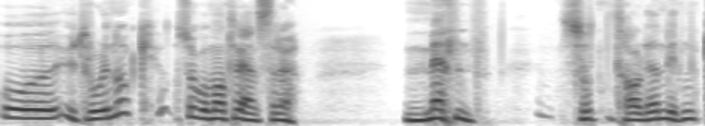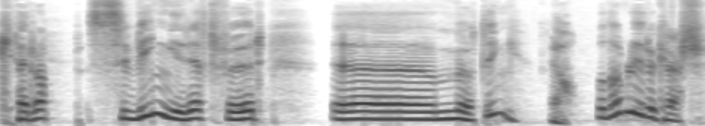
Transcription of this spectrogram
og utrolig nok, og så går man til venstre. Men så tar det en liten krapp sving rett før eh, møting, Ja. og da blir det krasj.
